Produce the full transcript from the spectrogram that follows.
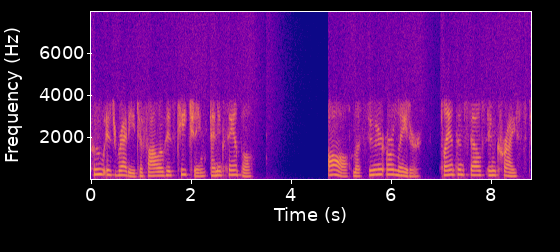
Who is ready to follow his teaching and example? All must sooner or later plant themselves in Christ,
